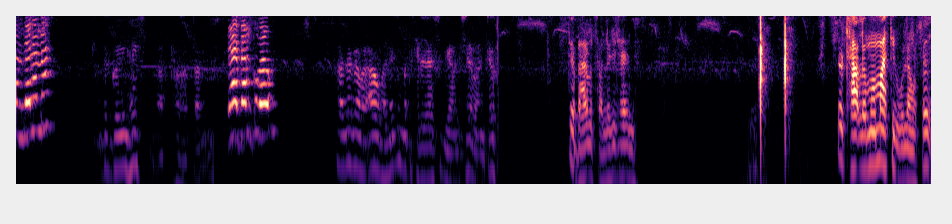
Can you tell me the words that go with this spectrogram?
सम्झनामा गइन् है हतार राजानको बाउ। राजाको आऊ भनेको म त खेर जान्छु भ्याउँछु भन्थ्यो। त्यो भारमा छल्ला कि छैन? त्यो ठालो म माथि हुलाउँछु है।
